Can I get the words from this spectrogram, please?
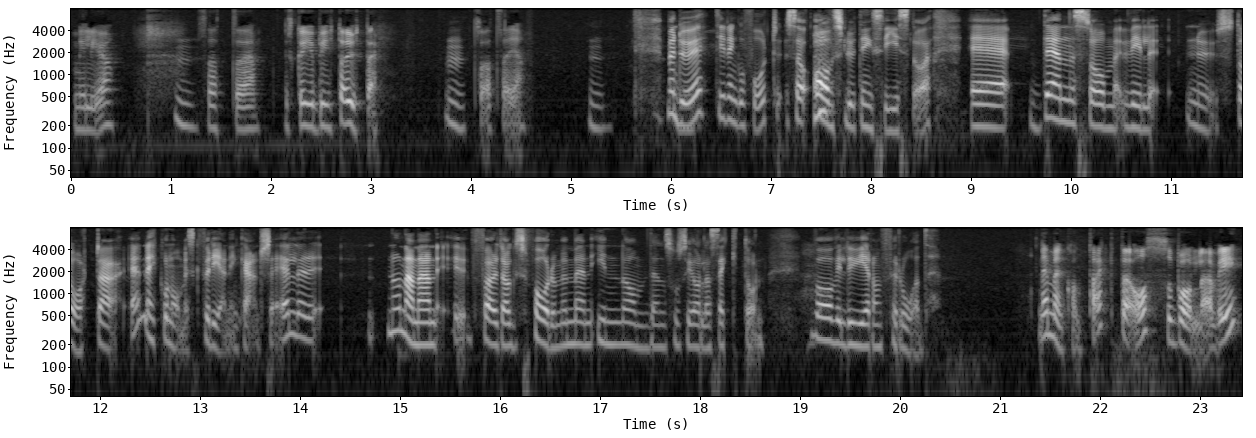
miljö. Mm. Så att eh, vi ska ju byta ut det, mm. så att säga. Mm. Men du, tiden går fort. Så mm. avslutningsvis då. Eh, den som vill nu starta en ekonomisk förening kanske, eller någon annan eh, företagsform, men inom den sociala sektorn. Vad vill du ge dem för råd? Nej, men kontakta oss så bollar vi.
